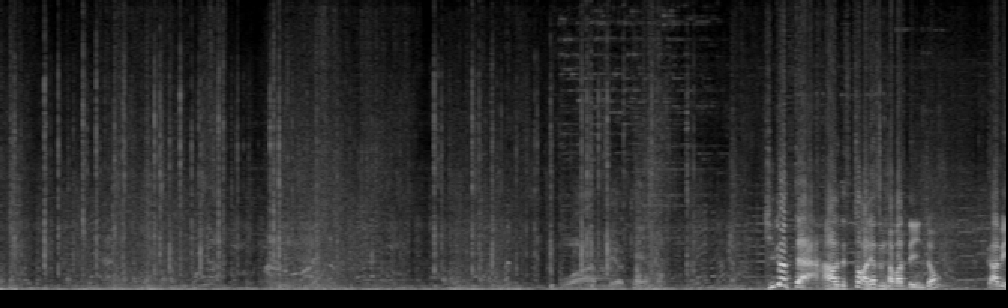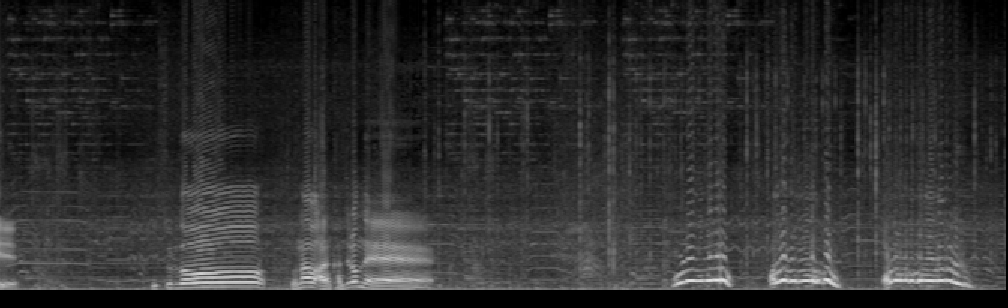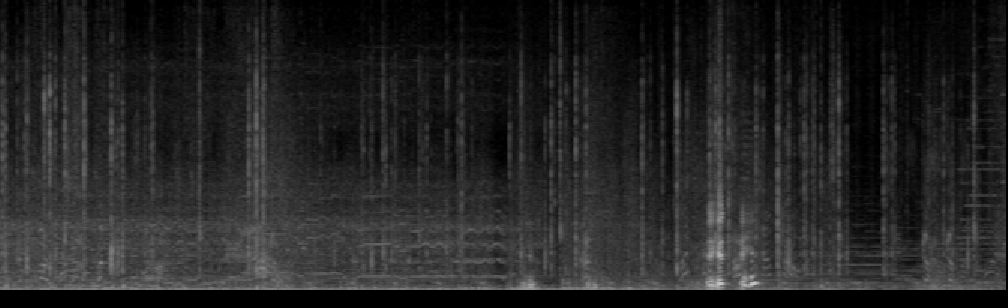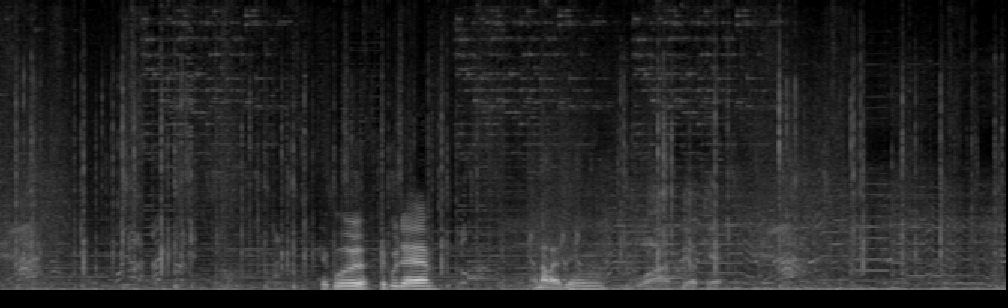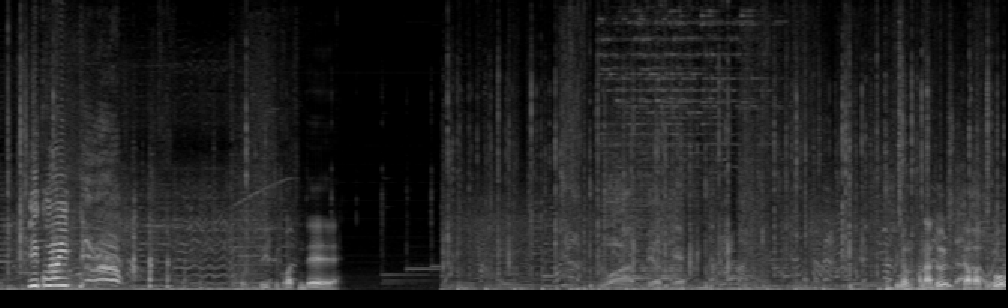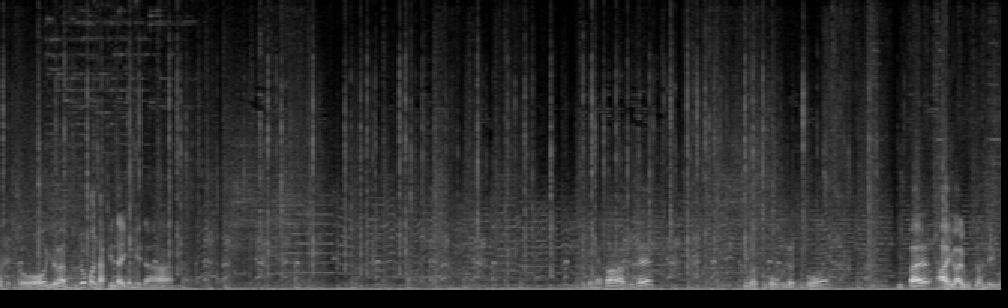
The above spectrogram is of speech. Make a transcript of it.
완벽해. 기렸다 아 근데 스톡 아니었으면 잡았대 인정? 까비 믹스루도 누나 안 간지럽네 에헷 개꿀 개꿀잼 안 나가야지 완벽해. 있구요 있수 있을 것 같은데 완벽해. 지금 하나 둘 잡아주고 그렇죠 이러면 무조건 잡힌다 이겁니다. 지금에서 하나 둘셋. 찍어주고 올려주고. 이빨. 아 이거 알고 있었는데 이거.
